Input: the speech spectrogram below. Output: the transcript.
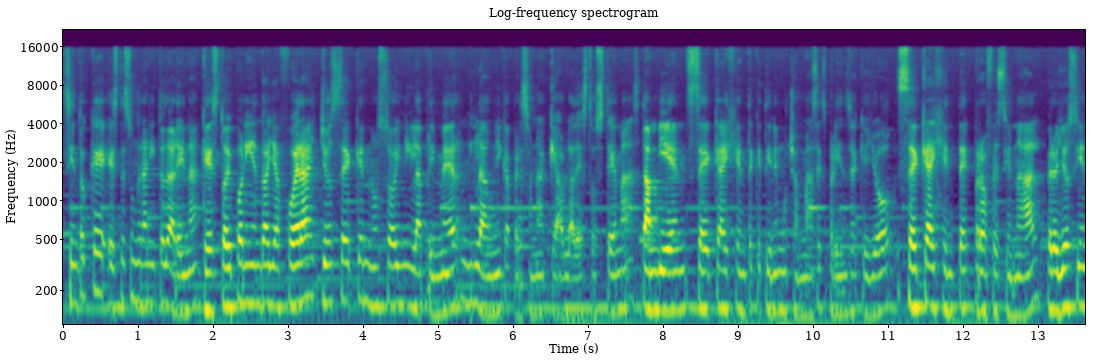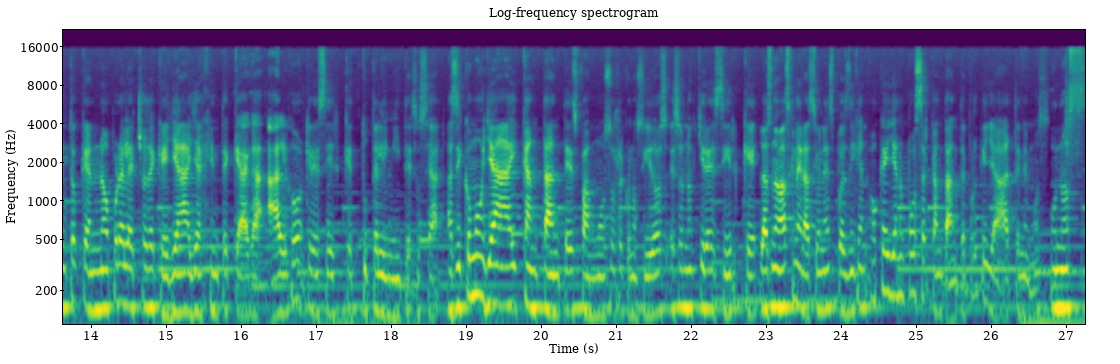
siento que este es un granito de arena que estoy poniendo allá afuera. Yo sé que no soy ni la primer ni la única persona que habla de estos temas. También sé que hay gente que tiene mucha más experiencia que yo. Sé que hay gente profesional, pero yo siento que no por el hecho de que ya haya gente que haga algo, quiere decir que tú te limites. O sea, así como ya hay cantantes famosos, reconocidos, eso no quiere decir que las nuevas generaciones pues digan, ok, ya no puedo ser cantante porque ya tenemos unos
